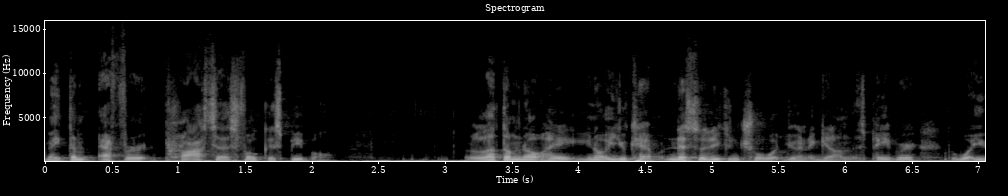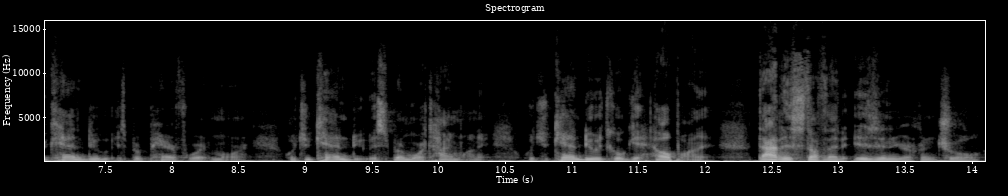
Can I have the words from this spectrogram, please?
Make them effort process focused people let them know, hey, you know, you can't necessarily control what you're going to get on this paper, but what you can do is prepare for it more. What you can do is spend more time on it. What you can do is go get help on it. That is stuff that is in your control.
